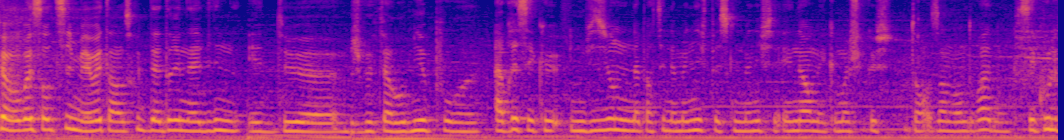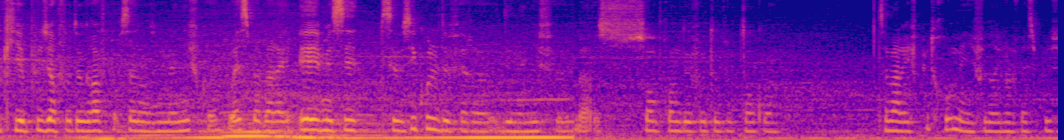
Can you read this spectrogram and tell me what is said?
comme, ressenti, mais ouais, t'as un truc d'adrénaline et de euh, je veux faire au mieux pour. euh. Après, c'est qu'une vision de la partie de la manif, parce qu'une manif c'est énorme et que moi je suis que dans un endroit, donc c'est cool qu'il y ait plusieurs photographes pour ça dans une manif, quoi. Ouais, c'est pas pareil. Et, mais c'est aussi cool de faire des manifs bah, sans prendre de photos tout le temps, quoi. Ça m'arrive plus trop, mais il faudrait que je le fasse plus.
